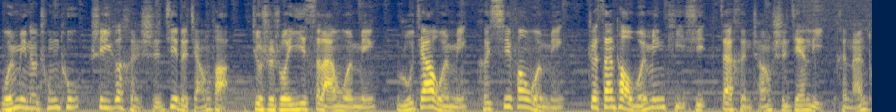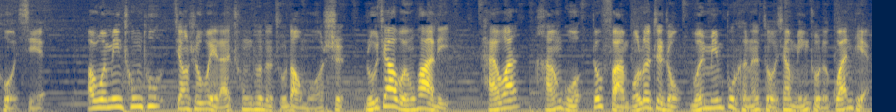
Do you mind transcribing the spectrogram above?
文明的冲突是一个很实际的讲法，就是说伊斯兰文明、儒家文明和西方文明这三套文明体系在很长时间里很难妥协，而文明冲突将是未来冲突的主导模式。儒家文化里，台湾、韩国都反驳了这种文明不可能走向民主的观点。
